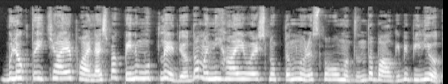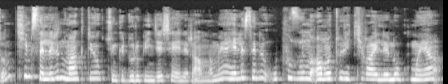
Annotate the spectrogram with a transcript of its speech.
blogda hikaye paylaşmak beni mutlu ediyordu ama nihai varış noktamın orası olmadığını da bal gibi biliyordum. Kimselerin vakti yok çünkü durup ince şeyleri anlamaya. Hele senin upuzun amatör hikayelerini okumaya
